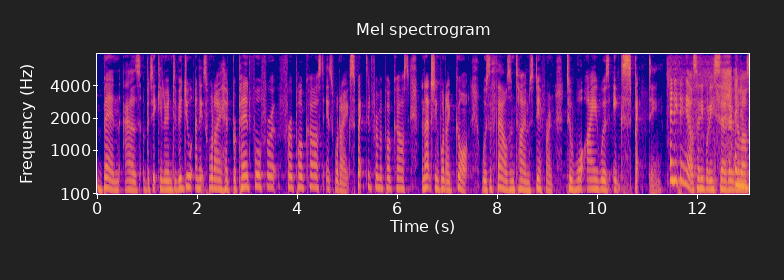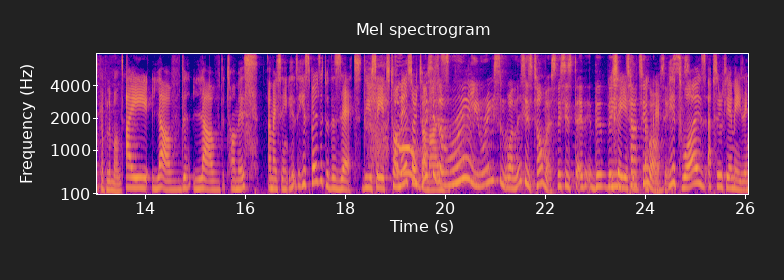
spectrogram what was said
Ben as a particular individual, and it's what I had prepared for for a, for a podcast. It's what I expected from a podcast, and actually, what I got was a thousand times different to what I was expecting. Anything else anybody said over the um, last couple of months? I loved, loved Thomas. Am I saying he spells it with a Z? Do you say it's Thomas or Oh, Thomas? This is a really recent one. This is Thomas. This is the the, the You say it- tattoo okay. artist. It was absolutely amazing.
